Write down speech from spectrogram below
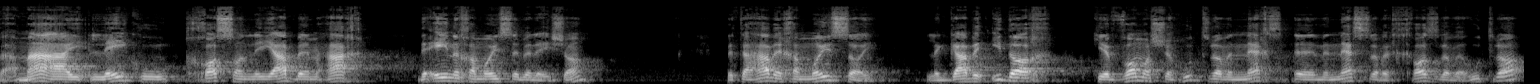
Vámáj leiku haszon lejábem hach de énech a mojsze belésa, de te havech a mojszaj legabe idach ki a vama se hutra ve neszra ve chazra ve hutra,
